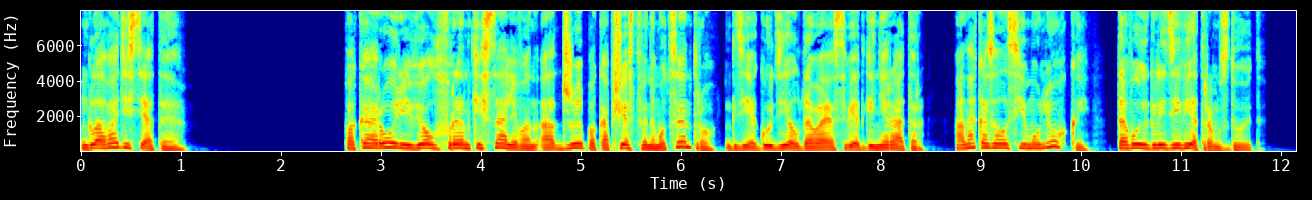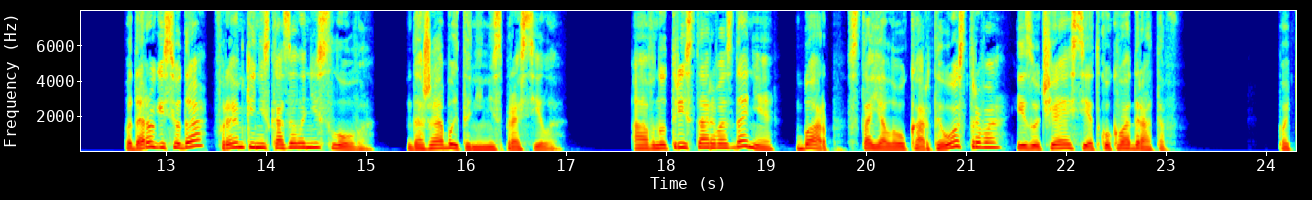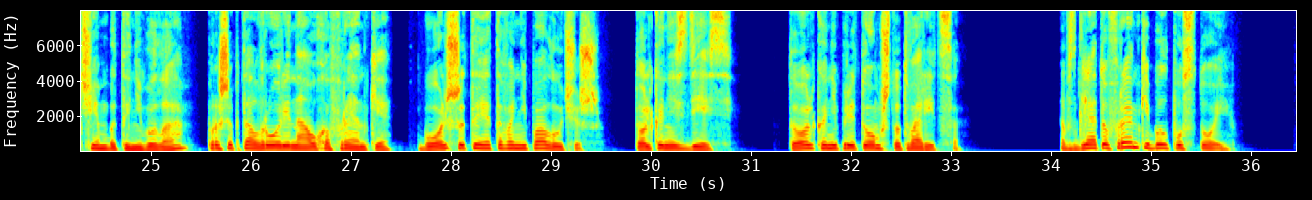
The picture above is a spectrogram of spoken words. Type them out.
Глава десятая. Пока Рори вел Фрэнки Салливан от джипа к общественному центру, где гудел, давая свет генератор, она казалась ему легкой, того и гляди ветром сдует. По дороге сюда Фрэнки не сказала ни слова, даже об Итане не спросила. А внутри старого здания Барб стояла у карты острова, изучая сетку квадратов. «Под чем бы ты ни была», — прошептал Рори на ухо Фрэнки, — «больше ты этого не получишь». Только не здесь. Только не при том, что творится. Взгляд у Фрэнки был пустой.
